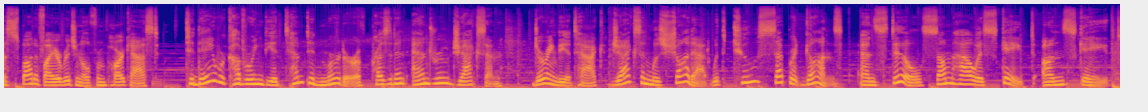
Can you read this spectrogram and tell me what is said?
a Spotify original from Parcast. Today we're covering the attempted murder of President Andrew Jackson. During the attack, Jackson was shot at with two separate guns and still somehow escaped unscathed.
